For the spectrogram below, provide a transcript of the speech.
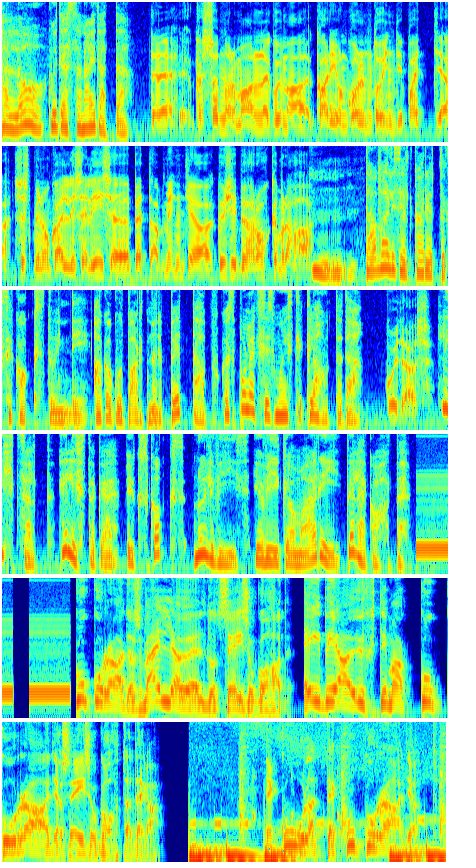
halloo, kuidas saan aidata? tere, kas on normaalne, kui ma karjun kolm tundi patja, sest minu kallis Eliise petab mind ja küsib üha rohkem raha hmm,? tavaliselt karjutakse kaks tundi, aga kui partner petab, kas poleks siis mõistlik lahutada? kuidas? lihtsalt helistage üks, kaks, null viis ja viige oma äri Tele2-te. kuku raadios välja öeldud seisukohad ei pea ühtima Kuku raadio seisukohtadega. Te kuulate Kuku raadiot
